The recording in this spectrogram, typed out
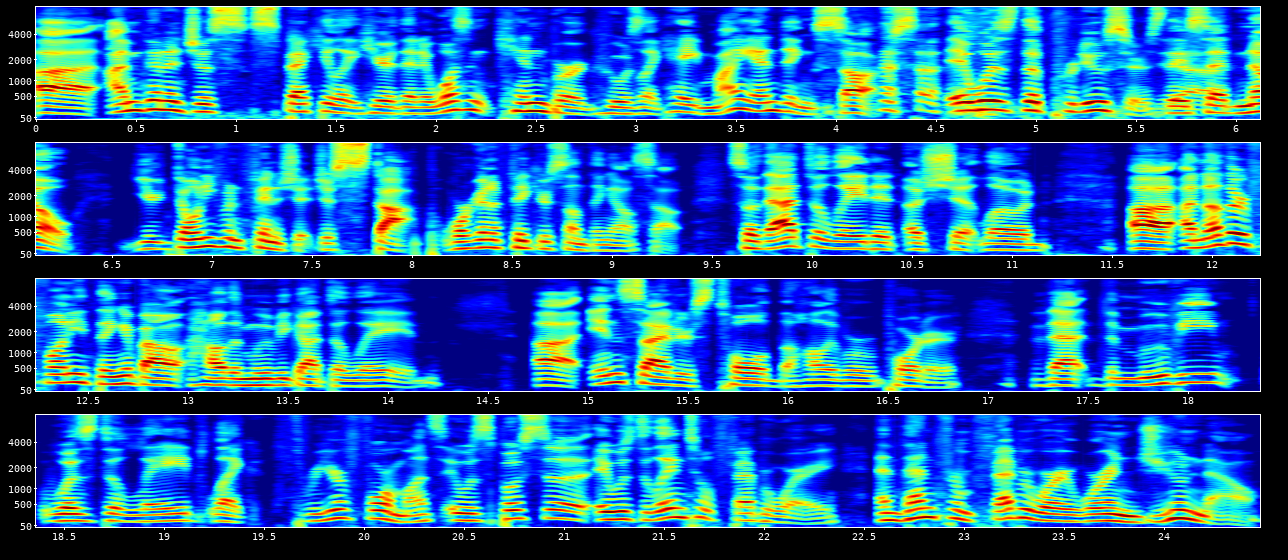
uh, I'm gonna just speculate here that it wasn't Kinberg who was like, "Hey, my ending sucks." it was the producers. They Yeah. said, "No, you don't even finish it. Just stop. We're gonna figure something else out." So that delayed it a shitload. Uh, another funny thing about how the movie got delayed uh, insiders told the Hollywood Reporter that the movie was delayed like three or four months. It was supposed to. It was delayed until February, and then from February we're in June now,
